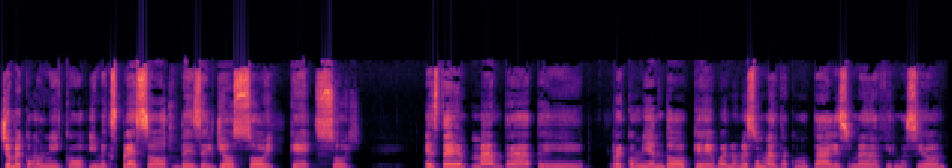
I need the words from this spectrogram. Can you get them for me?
Yo me comunico y me expreso desde el yo soy que soy. Este mantra te recomiendo que, bueno, no es un mantra como tal, es una afirmación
